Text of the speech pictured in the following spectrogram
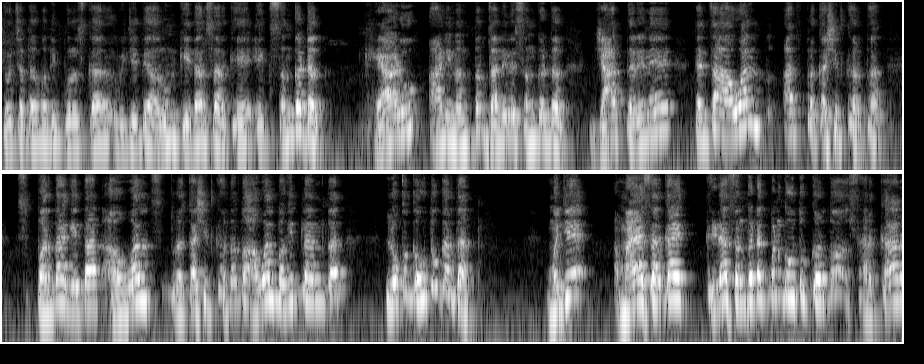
शिवछत्रपती पुरस्कार विजेते अरुण केदारसारखे एक संघटक खेळाडू आणि नंतर झालेले संघटक ज्या तऱ्हेने त्यांचा अहवाल आज प्रकाशित करतात स्पर्धा घेतात अहवाल प्रकाशित करतात तो अहवाल बघितल्यानंतर लोक कौतुक करतात. म्हणजे माझ्यासारखा एक क्रीडा संघटक पण कौतुक करतो सरकार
